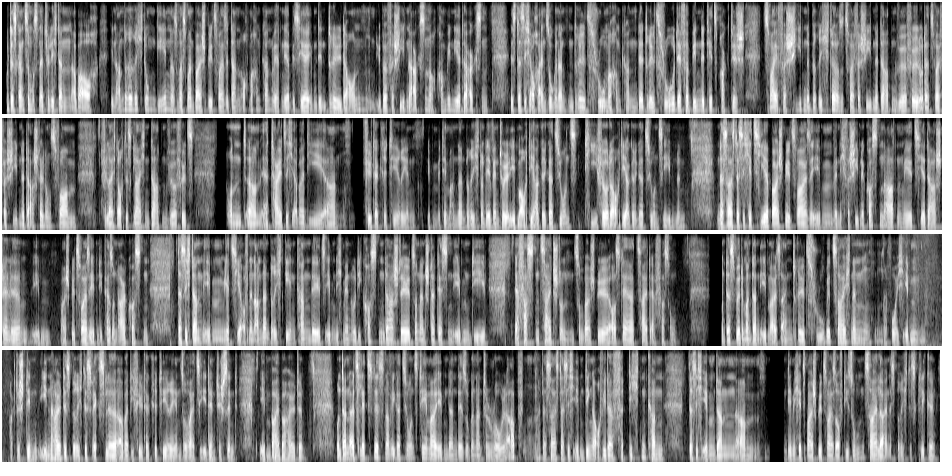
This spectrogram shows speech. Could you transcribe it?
Gut, das Ganze muss natürlich dann aber auch in andere Richtungen gehen. Also was man beispielsweise dann auch machen kann, wir hatten ja bisher eben den Drill Down über verschiedene Achsen, auch kombinierte Achsen, ist, dass ich auch einen sogenannten Drill Through machen kann. Der Drill Through, der verbindet jetzt praktisch zwei verschiedene Berichte, also zwei verschiedene Datenwürfel oder zwei verschiedene Darstellungsformen, vielleicht auch des gleichen Datenwürfels. Und ähm, er teilt sich aber die, äh, Filterkriterien eben mit dem anderen Bericht und eventuell eben auch die Aggregationstiefe oder auch die Aggregationsebenen. Und das heißt, dass ich jetzt hier beispielsweise eben, wenn ich verschiedene Kostenarten mir jetzt hier darstelle, eben beispielsweise eben die Personalkosten, dass ich dann eben jetzt hier auf einen anderen Bericht gehen kann, der jetzt eben nicht mehr nur die Kosten darstellt, sondern stattdessen eben die erfassten Zeitstunden zum Beispiel aus der Zeiterfassung. Und das würde man dann eben als einen Drill-Through bezeichnen, wo ich eben praktisch den Inhalt des Berichtes wechsle, aber die Filterkriterien, soweit sie identisch sind, eben beibehalte. Und dann als letztes Navigationsthema eben dann der sogenannte Roll-up. Das heißt, dass ich eben Dinge auch wieder verdichten kann, dass ich eben dann ähm, indem ich jetzt beispielsweise auf die Summenzeile eines Berichtes klicke,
